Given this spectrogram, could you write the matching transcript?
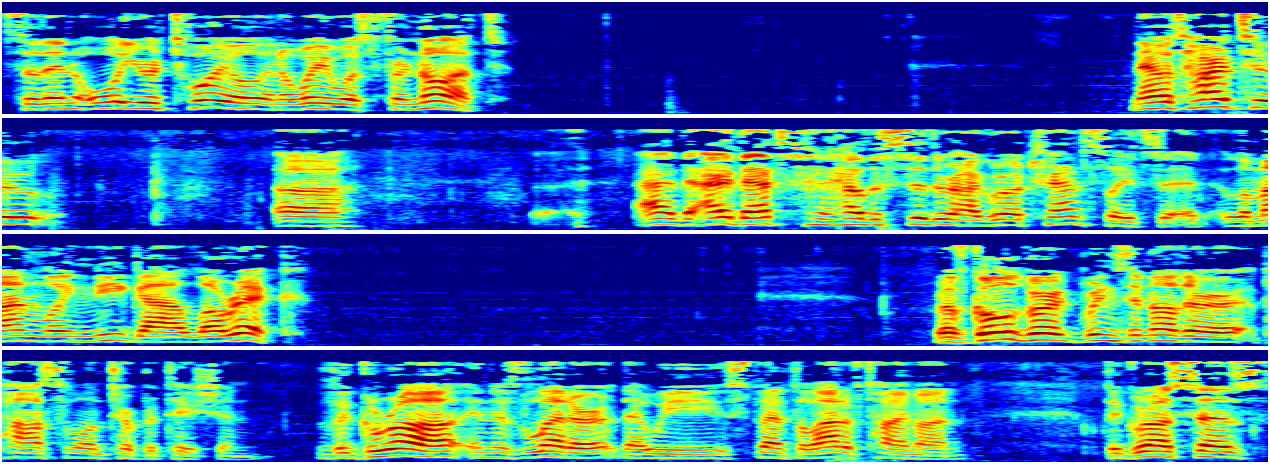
so then all your toil in a way was for naught. Now it's hard to, uh, I, I, that's how the Siddur Hagra translates it. Laman loy niga lorik. Rav Goldberg brings another possible interpretation. The Gra, in his letter that we spent a lot of time on, the Gra says,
